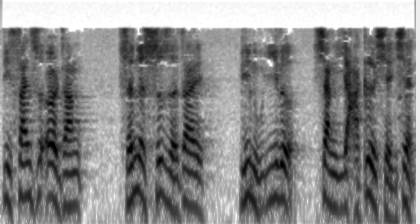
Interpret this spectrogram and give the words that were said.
第三十二章，神的使者在比努伊勒向雅各显现。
